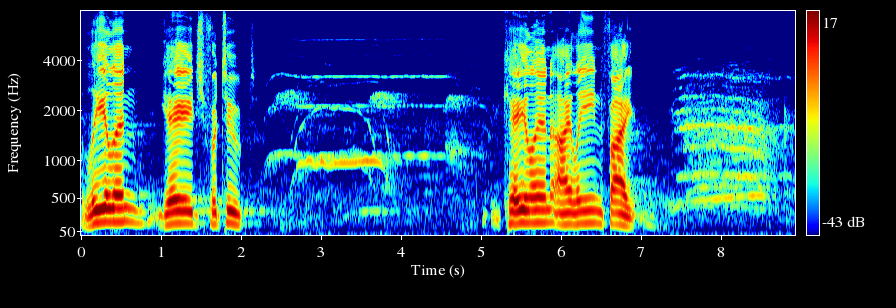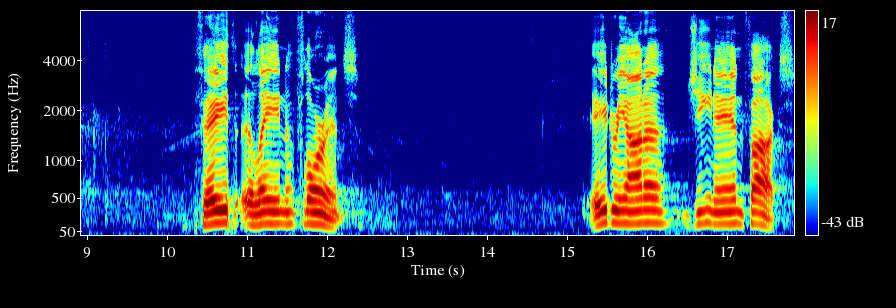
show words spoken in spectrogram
Leland Gage Fatute. Kaylin Eileen Fight. Faith Elaine Florence. Adriana Jean Ann Fox.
